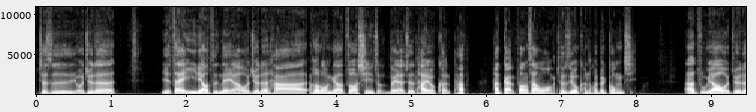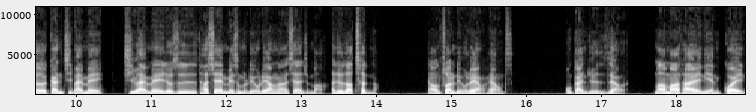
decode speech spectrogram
就是我觉得也在意料之内了。我觉得他贺龙应该有做好心理准备啊，就是他有可能他他敢放上网，就是有可能会被攻击。那主要我觉得干鸡排妹。鸡排妹就是她现在没什么流量啊，现在什么？她就是要蹭啊，然后赚流量这样子。我感觉是这样。妈妈她还念怪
